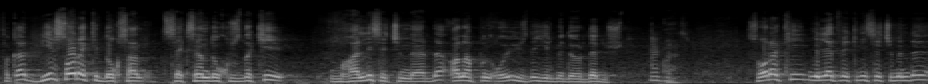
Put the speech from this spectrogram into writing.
Fakat bir sonraki 90 89'daki mahalli seçimlerde ANAP'ın oyu yüzde 24'e düştü. Evet. Sonraki milletvekili seçiminde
